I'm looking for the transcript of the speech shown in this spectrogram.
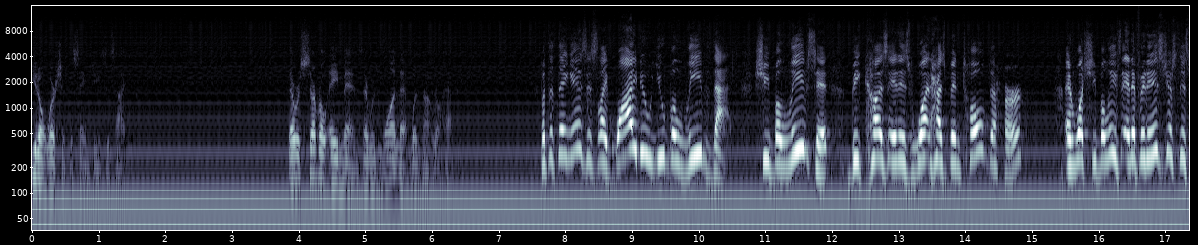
you don't worship the same Jesus I do. There were several amens. There was one that was not real happy. But the thing is, is like, why do you believe that? She believes it because it is what has been told to her and what she believes. And if it is just this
